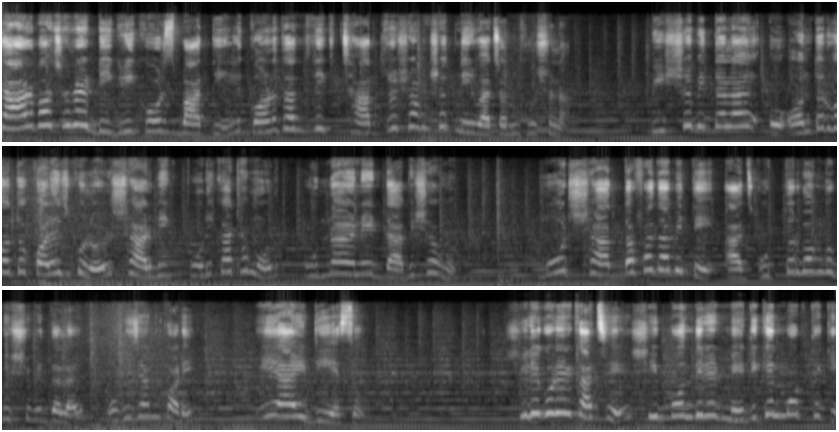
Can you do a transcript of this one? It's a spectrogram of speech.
চার বছরের ডিগ্রি কোর্স বাতিল, গণতান্ত্রিক ছাত্র সংসদ নির্বাচন ঘোষণা। বিশ্ববিদ্যালয় ও অন্তর্গত কলেজগুলোর সার্বিক পরিকাঠামোর উন্নয়নের দাবিসহ মোট সাত দফা দাবিতে আজ উত্তরবঙ্গ বিশ্ববিদ্যালয় অভিযান করে এআইডিএসও। শিলিগুড়ির কাছে শিব মন্দিরের মেডিকেল মোড় থেকে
